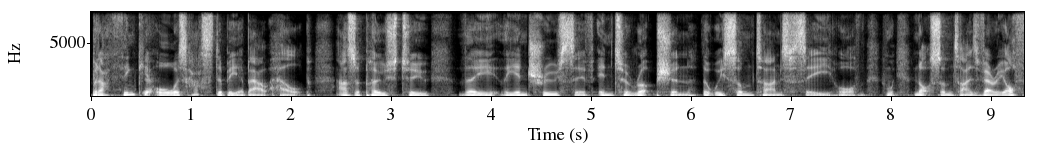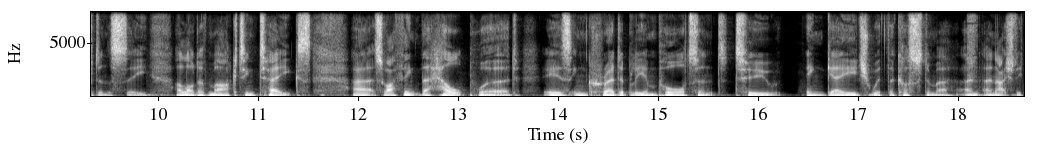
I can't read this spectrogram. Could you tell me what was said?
But I think it always has to be about help as opposed to the the intrusive interruption that we sometimes see, or not sometimes, very often see a lot of marketing takes. Uh, so I think the help word is incredibly important to engage with the customer and, and actually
